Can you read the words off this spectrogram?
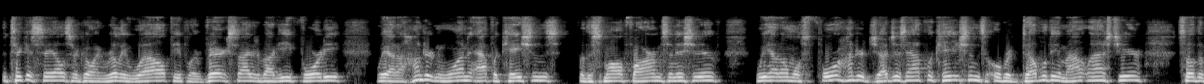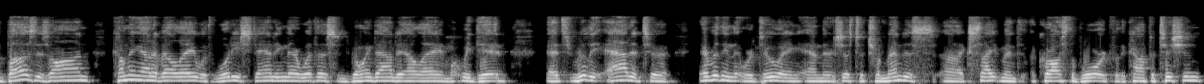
the ticket sales are going really well. People are very excited about E40. We had 101 applications for the Small Farms Initiative. We had almost 400 judges applications, over double the amount last year. So the buzz is on coming out of LA with Woody standing there with us and going down to LA and what we did. It's really added to everything that we're doing. And there's just a tremendous uh, excitement across the board for the competition,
